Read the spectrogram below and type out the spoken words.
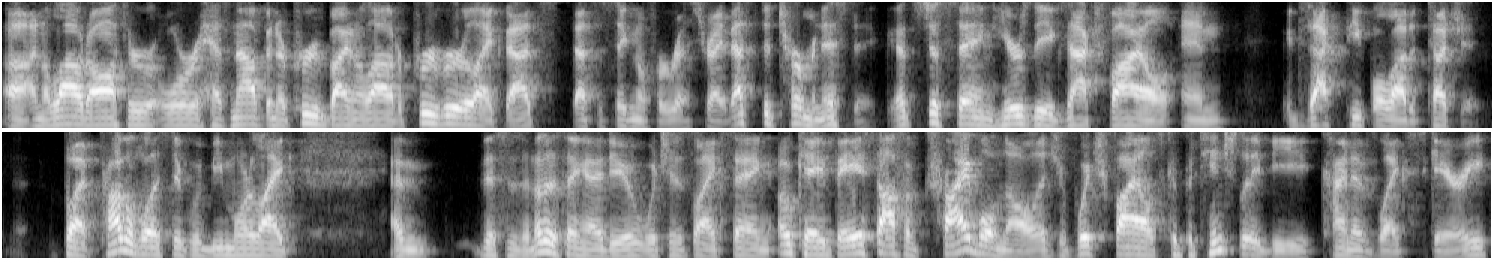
uh, an allowed author or has not been approved by an allowed approver, like that's that's a signal for risk, right? That's deterministic. That's just saying here's the exact file and exact people allowed to touch it. But probabilistic would be more like, and this is another thing I do, which is like saying, okay, based off of tribal knowledge of which files could potentially be kind of like scary,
